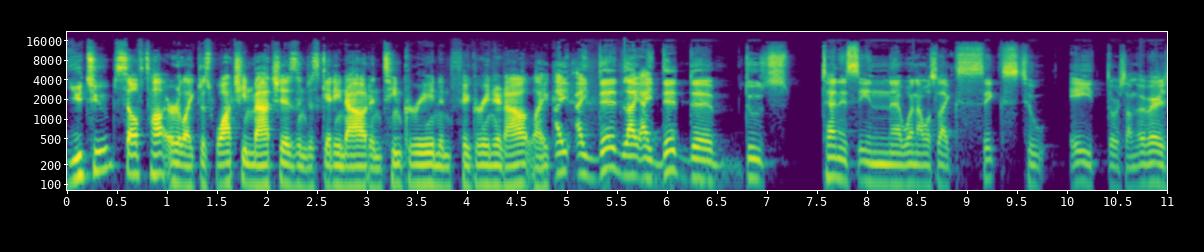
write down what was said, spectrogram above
YouTube self-taught or like just watching matches and just getting out and tinkering and figuring it out like I, I did like I did uh, do tennis in uh, when I was like six to eight or something, very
